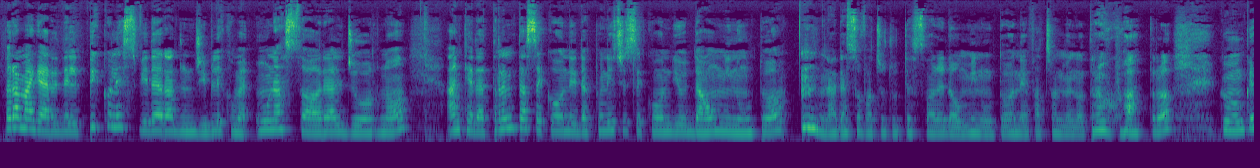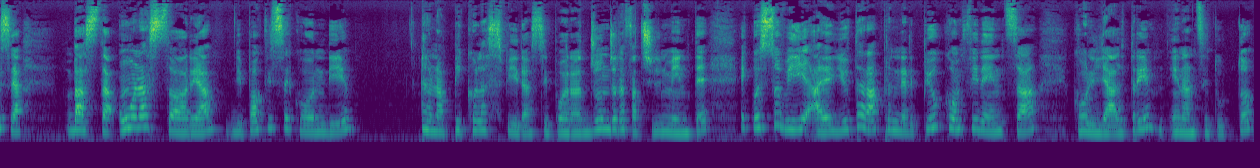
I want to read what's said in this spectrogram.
però magari delle piccole sfide raggiungibili come una storia al giorno, anche da 30 secondi, da 15 secondi o da un minuto. Adesso faccio tutte storie da un minuto, ne faccio almeno 3 o 4. Comunque sia, Basta una storia di pochi secondi è una piccola sfida, si può raggiungere facilmente e questo vi aiuterà a prendere più confidenza con gli altri, innanzitutto,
